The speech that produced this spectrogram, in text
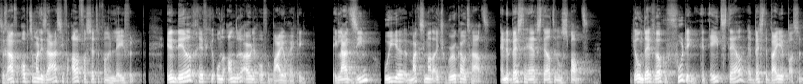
Ze gaan voor optimalisatie van alle facetten van hun leven. In een deel geef ik je onder andere uitleg over biohacking. Ik laat zien hoe je het maximaal uit je workout haalt en de beste herstelt en ontspant. Je ontdekt welke voeding en eetstijl het beste bij je passen.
